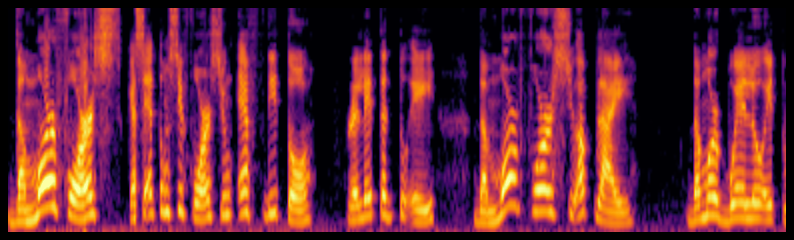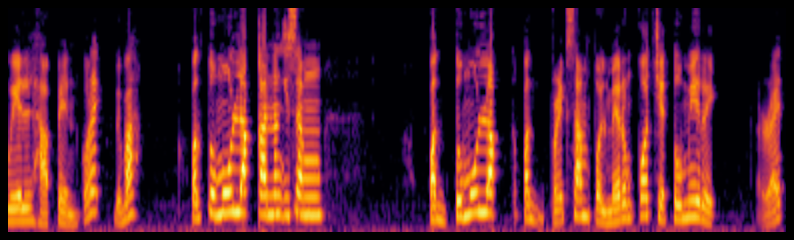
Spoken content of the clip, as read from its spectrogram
The more force, kasi itong si force, yung F dito, related to A, the more force you apply, the more buwelo it will happen. Correct? 'Di ba? Pag tumulak ka ng isang pag tumulak pag for example, merong kotse tumirik, right?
